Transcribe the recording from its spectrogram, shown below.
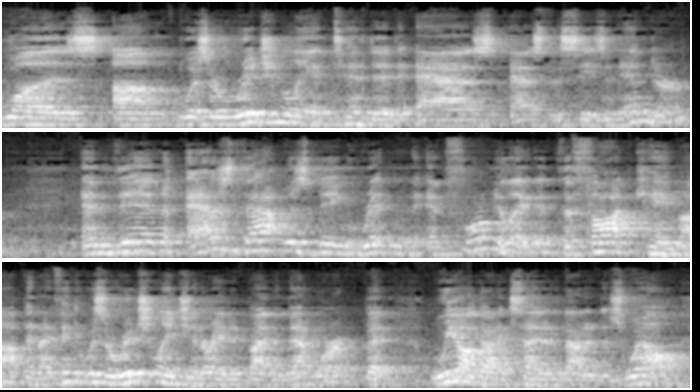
was, um, was originally intended as, as the season ender. And then, as that was being written and formulated, the thought came up, and I think it was originally generated by the network, but we all got excited about it as well,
